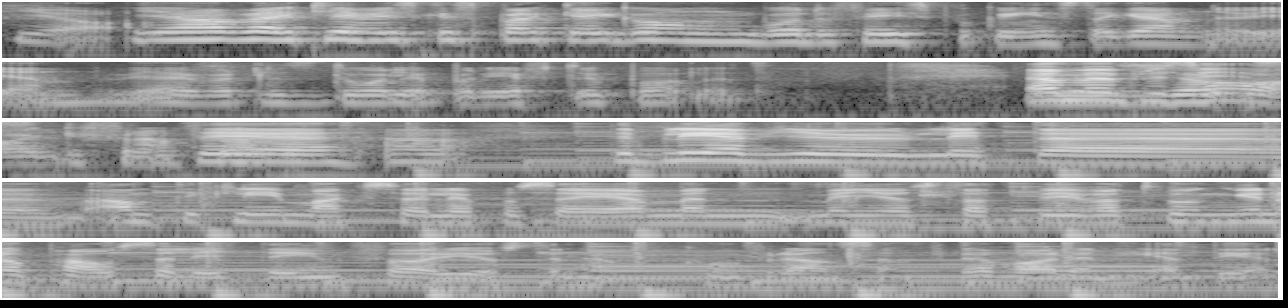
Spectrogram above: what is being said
ja. Ja, verkligen. Vi ska sparka igång både Facebook och Instagram nu igen. Vi har ju varit lite dåliga på det efter uppehållet. Ja, men precis. Jag framförallt. Det-. Det blev ju lite antiklimax höll jag på att säga, men, men just att vi var tvungna att pausa lite inför just den här konferensen, för det var en hel del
